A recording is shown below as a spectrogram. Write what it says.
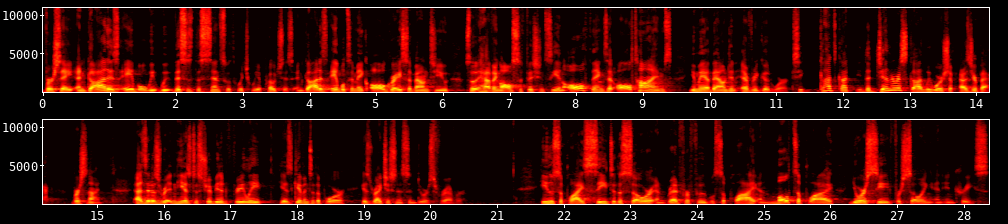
Verse 8, and God is able, we, we, this is the sense with which we approach this, and God is able to make all grace abound to you, so that having all sufficiency in all things at all times, you may abound in every good work. See, God's got, the generous God we worship has your back. Verse 9, as it is written, He has distributed freely, He has given to the poor, His righteousness endures forever. He who supplies seed to the sower and bread for food will supply and multiply your seed for sowing and increase.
